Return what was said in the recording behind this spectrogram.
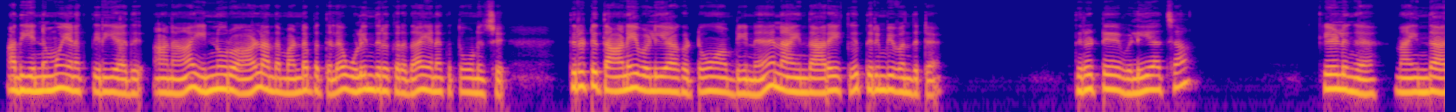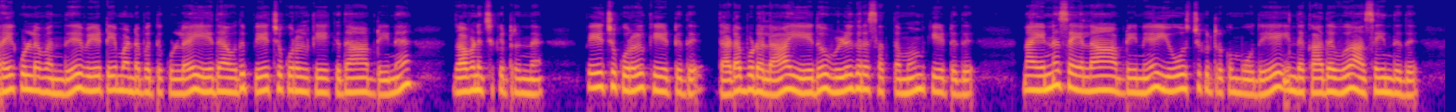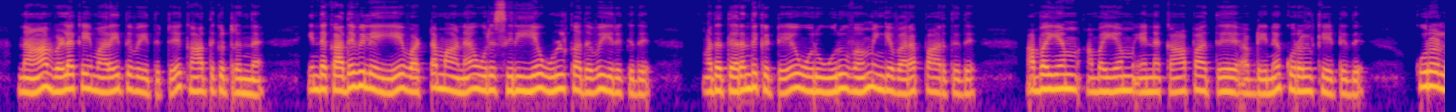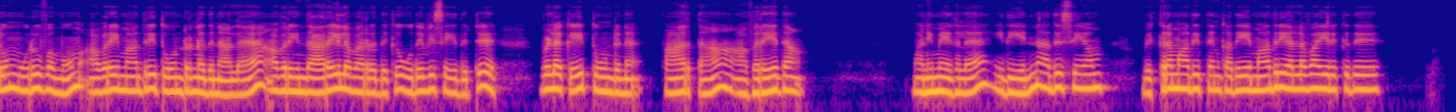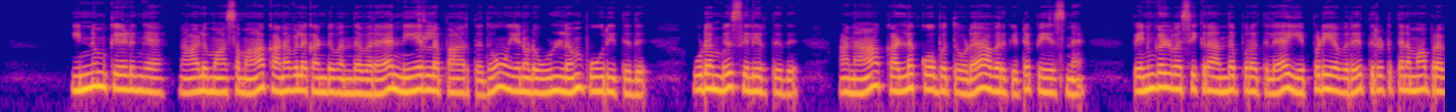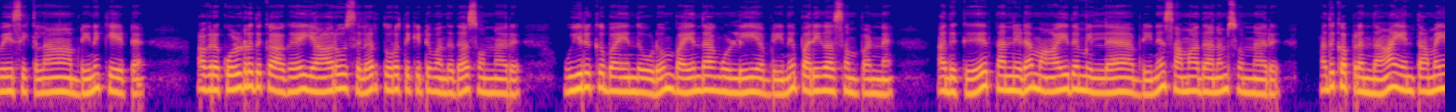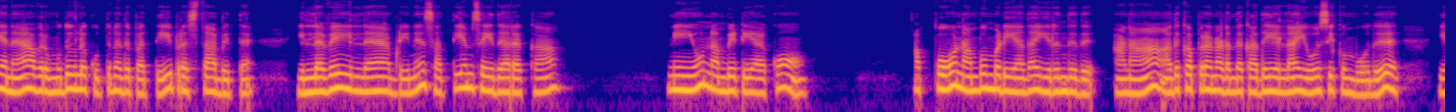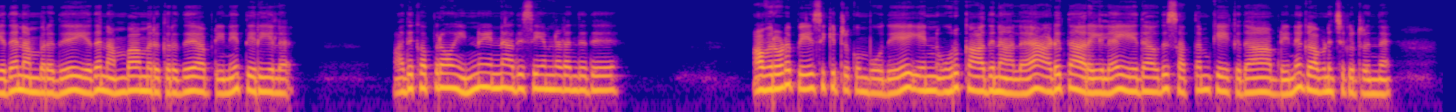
அது என்னமோ எனக்கு தெரியாது. ஆனால் இன்னொரு ஆள் அந்த மண்டபத்தில் ஒளிந்திருக்கிறதா எனக்கு தோணுச்சு. திருட்டு தானே வெளியாகட்டும் அப்படின்னு நான் இந்த அறைக்கு திரும்பி வந்துட்டேன். திருட்டு வெளியாச்சா? கேளுங்க நான் இந்த அறைக்குள்ளே வந்து வேட்டை மண்டபத்துக்குள்ளே ஏதாவது பேச்சு குரல் கேட்குதா அப்படின்னு கவனிச்சுக்கிட்டு இருந்தேன். பேச்சு குரல் கேட்டுது தடபுடலாக ஏதோ விழுகிற சத்தமும் கேட்டுது. நான் என்ன செய்யலாம் அப்படின்னு யோசிச்சுக்கிட்டு இருக்கும்போதே இந்த கதவு அசைந்தது. நான் விளக்கை மறைத்து வைத்துட்டு காத்துக்கிட்டு இருந்தேன். இந்த கதவிலேயே வட்டமான ஒரு சிறிய உள்கதவு இருக்குது. அதை திறந்துக்கிட்டு ஒரு உருவம் இங்கே வர பார்த்தது. அபயம் அபயம் என்னை காப்பாத்து அப்படின்னு குரல் கேட்டுது. குரலும் உருவமும் அவரை மாதிரி தோன்றுனதுனால அவர் இந்த அறையில் வர்றதுக்கு உதவி செய்துட்டு விளக்கை தூண்டினேன் பார்த்தா அவரே தான். மணிமேகலை இது என்ன அதிசயம்? விக்ரமாதித்தன் கதையை மாதிரி அல்லவா இருக்குது? இன்னும் கேளுங்க. நாலு மாசமா கனவுல கண்டு வந்தவரை நேரில் பார்த்ததும் என்னோட உள்ளம் பூரித்தது. உடம்பு சிலிர்த்தது. ஆனால் கள்ளக்கோபத்தோட அவர்கிட்ட பேசினேன். பெண்கள் வசிக்கிற அந்த புறத்தில் எப்படி அவர் திருட்டுத்தனமாக பிரவேசிக்கலாம்? அப்படின்னு கேட்டேன். அவரை கொல்றதுக்காக யாரோ சிலர் துரத்திக்கிட்டு வந்ததாக சொன்னார். உயிருக்கு பயந்தோடும் பயந்தாங்கொள்ளி அப்படின்னு பரிகாசம் பண்ணேன். அதுக்கு தன்னிடம் ஆயுதம் இல்லை அப்படின்னு சமாதானம் சொன்னார். அதுக்கப்புறம்தான் என் தமையனை அவர் முதுகில் குத்துனதை பற்றி பிரஸ்தாபித்தேன். இல்லவே இல்லை அப்படின்னு சத்தியம் செய்தார் அக்கா. நீயும் நம்பிட்டியாக்கும். அப்போது நம்பும்படியாக தான் இருந்தது. ஆனால் அதுக்கப்புறம் நடந்த கதையெல்லாம் யோசிக்கும்போது எதை நம்புறது எதை நம்பாமல் இருக்கிறது அப்படின்னே தெரியல. அதுக்கப்புறம் இன்னும் என்ன அதிசயம் நடந்தது? அவரோட பேசிக்கிட்டு இருக்கும்போதே என் ஒரு காதுனால் அடுத்த அறையில் ஏதாவது சத்தம் கேட்குதா அப்படின்னு கவனிச்சுக்கிட்டு இருந்தேன்.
